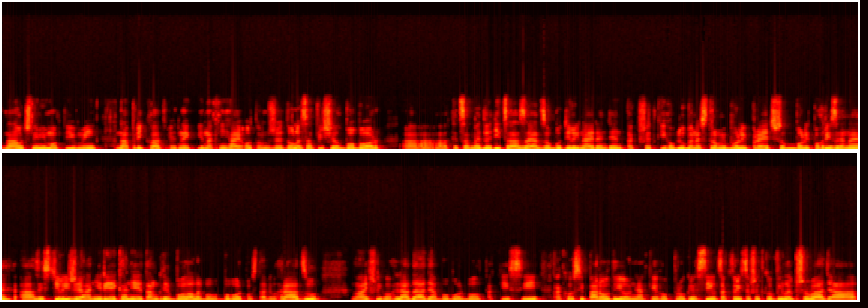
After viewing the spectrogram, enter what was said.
náučnými motívmi. Napríklad jednej, jedna kniha je o tom, že do lesa prišiel bobor a, a, a keď sa medvedica a zajac zobudili na jeden deň, tak všetky obľúbené stromy boli preč, boli pohryzené a zistili, že ani rieka nie je tam, kde bola, lebo bobor postavil hrádzu. No a išli ho hľadať a Bobor bol taký si, ako si paródiou nejakého progresívca, ktorý chce všetko vylepšovať a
